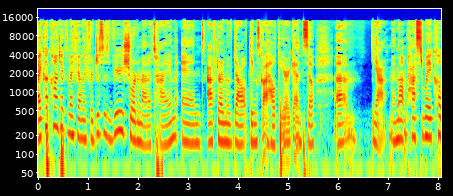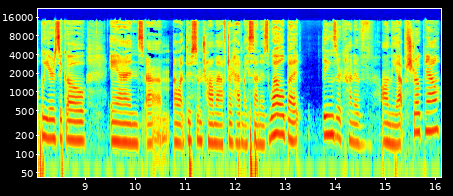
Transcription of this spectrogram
I cut contact with my family for just a very short amount of time. And after I moved out, things got healthier again. So, um, yeah, my mom passed away a couple years ago. And um, I went through some trauma after I had my son as well. But things are kind of on the upstroke now.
